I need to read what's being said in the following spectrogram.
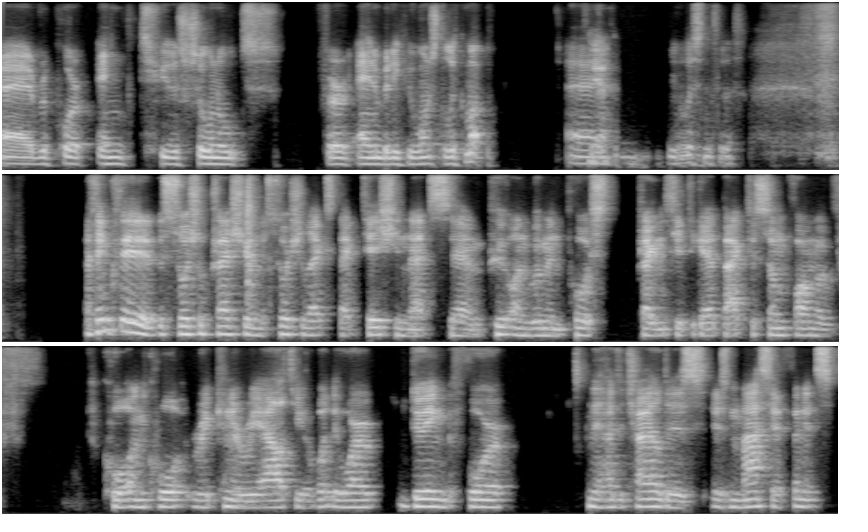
uh, report into the show notes for anybody who wants to look them up. Uh, yeah. Listen to this. I think the, the social pressure and the social expectation that's um, put on women post pregnancy to get back to some form of quote unquote re, kind of reality or what they were doing before they had a child is is massive. And it's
